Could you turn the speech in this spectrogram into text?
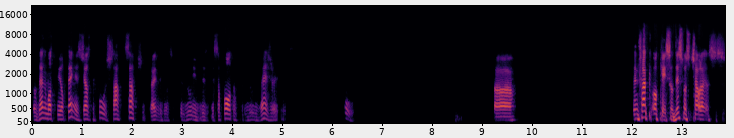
so then what we obtain is just the full sub right? Because the, the, support of the measure is full. Uh, in fact, okay, so this was Chowla's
